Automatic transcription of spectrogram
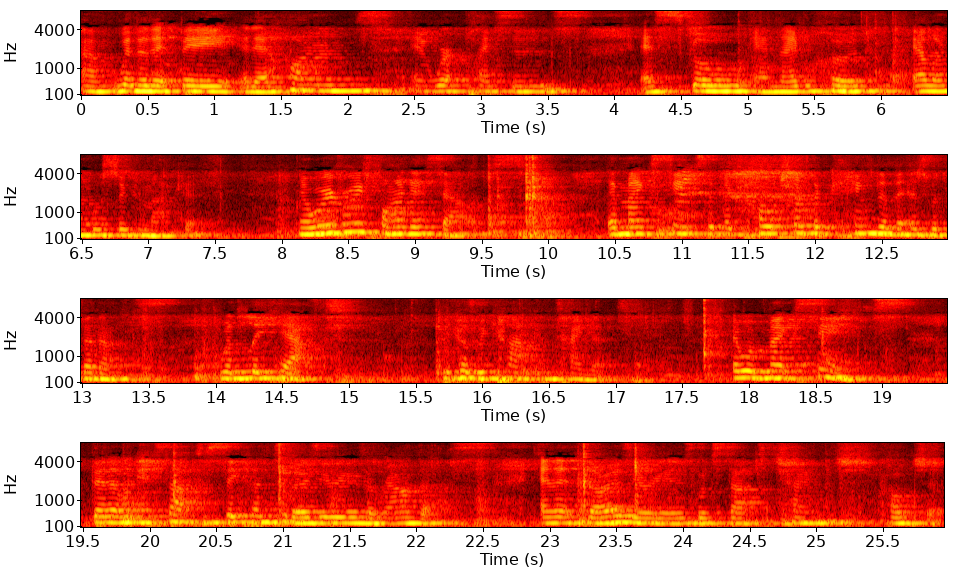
um, whether that be at our homes, our workplaces, our school, our neighbourhood, our local supermarket. Now, wherever we find ourselves, it makes sense that the culture of the kingdom that is within us would leak out because we can't contain it. It would make sense that it would start to seep into those areas around us and that those areas would start to change culture.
